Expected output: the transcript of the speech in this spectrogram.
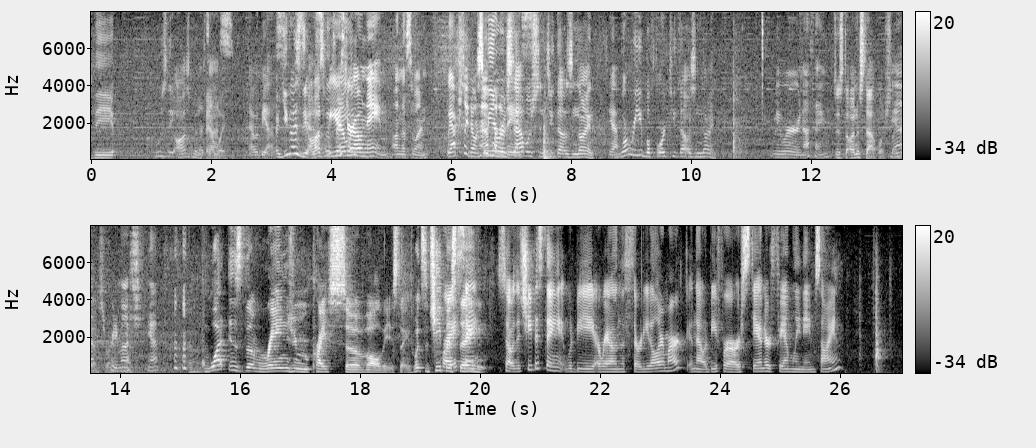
The, who's the Osmond That's family? us. That would be us. Are you guys the Yes. Osmond We used family? our own name on this one. We actually don't So have you one were of these. established in 2009. Yeah. Where were you before 2009? We were nothing. Just unestablished, Yeah, I guess, right? pretty much. Yeah. What is the range and price of all these things? What's the cheapest Pricing. thing? So the cheapest thing it would be around the thirty dollar mark, and that would be for our standard family name sign.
